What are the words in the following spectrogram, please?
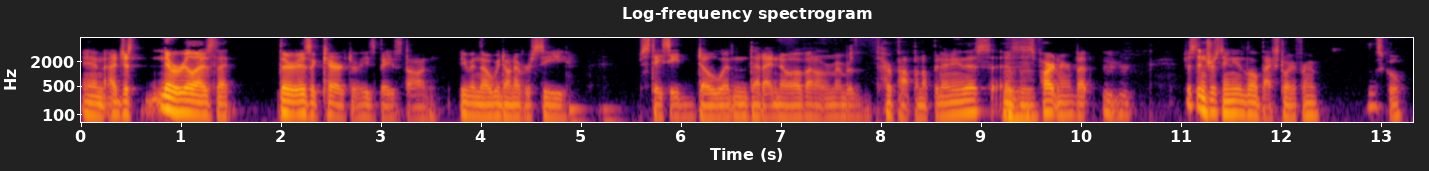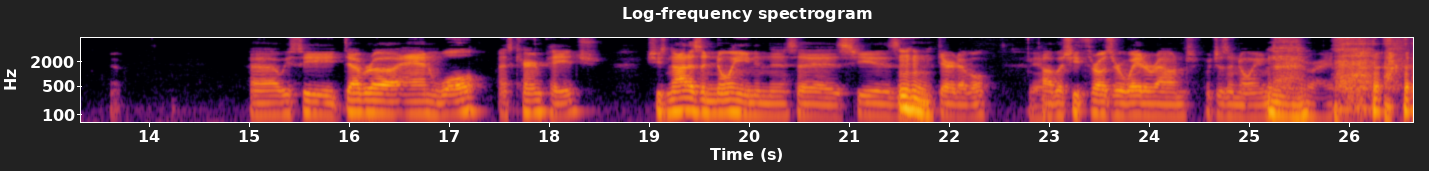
And I just never realized that there is a character he's based on, even though we don't ever see Stacy Dolan that I know of. I don't remember her popping up in any of this as his partner, but just interesting, a little backstory for him. That's cool. Uh, we see Deborah Ann Woll as Karen Page. She's not as annoying in this as she is in Mm-hmm. Daredevil, uh, but she throws her weight around, which is annoying. right.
